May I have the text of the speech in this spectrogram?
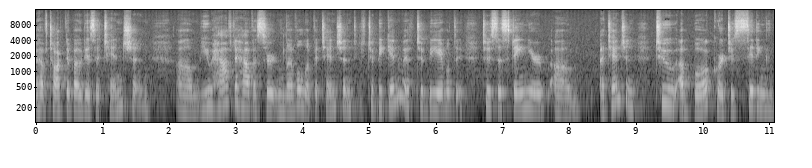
have talked about is attention. Um, you have to have a certain level of attention to, to begin with to be able to, to sustain your um, attention to a book or to sitting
